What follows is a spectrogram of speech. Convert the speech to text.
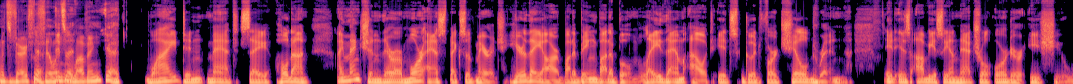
It's very Yeah, fulfilling it's and loving. yeah, Why didn't Matt say, hold on? I mentioned there are more aspects of marriage. Here they are, bada bing, bada boom. Lay them out. It's good for children. It is obviously a natural order issue.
